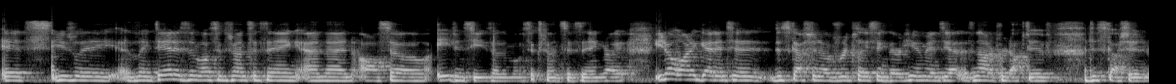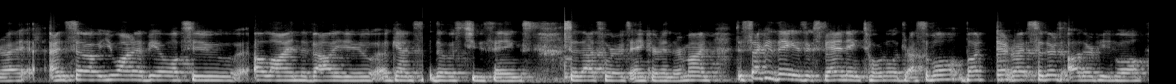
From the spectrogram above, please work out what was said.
it's usually LinkedIn is the most expensive thing, and then also agencies are the most expensive thing, right? You don't want to get into discussion of replacing their humans yet. It's not a productive discussion, right? And so you want to be able to align the value against those two things. So that's where it's anchored in their mind. The second thing is expanding total addressable budget, right? So there's other people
